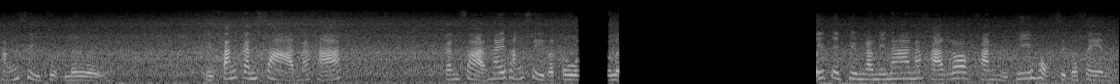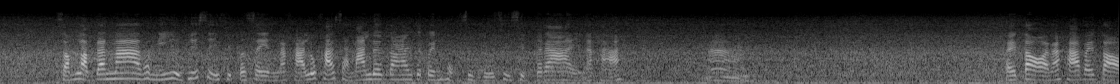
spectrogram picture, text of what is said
ทั้ง 4 จุดเลย ติดตั้งกันสาดนะคะ กันสาดให้ทั้ง 4 ประตู ติดฟิล์มลามิน่านะคะ รอบคันอยู่ที่ 60%สำหรับด้านหน้าทางนี้อยู่ที่ 40%นะคะ ลูกค้าสามารถเลือกได้จะเป็น 60 หรือ 40 ก็ได้นะคะอ่าไปต่อนะคะไปต่อ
